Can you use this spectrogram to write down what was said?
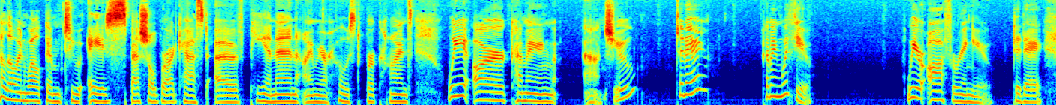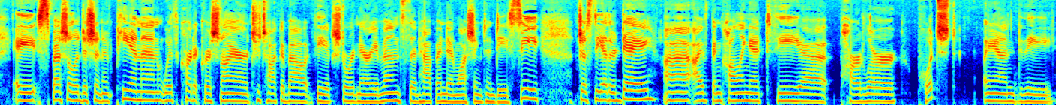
Hello and welcome to a special broadcast of PNN. I'm your host, Brooke Hines. We are coming at you today, coming with you. We are offering you today a special edition of PNN with Kartik Krishnaiyer to talk about the extraordinary events that happened in Washington, D.C. just the other day. Uh, I've been calling it the uh, Parler Putsch and the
